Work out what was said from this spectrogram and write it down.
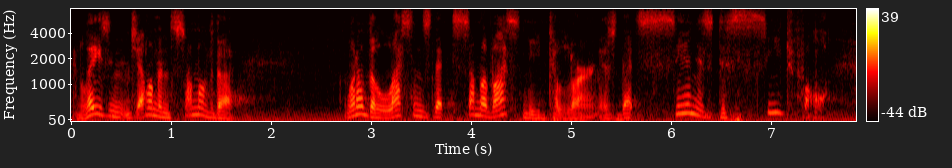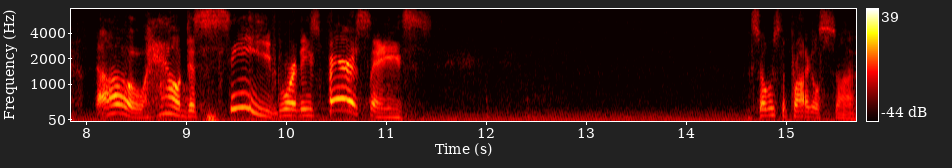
And ladies and gentlemen, some of the one of the lessons that some of us need to learn is that sin is deceitful. Oh, how deceived were these Pharisees. So was the prodigal son.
